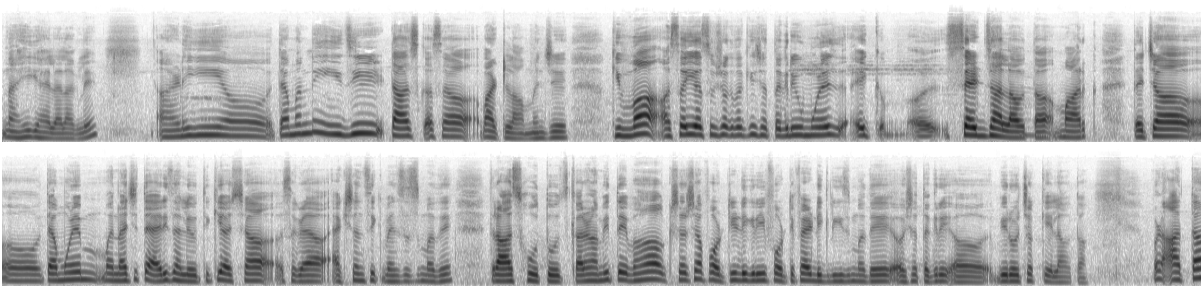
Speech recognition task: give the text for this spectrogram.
नाही घ्यायला लागले. आणि अं, त्यामध्ये इझी टास्क असा वाटला. म्हणजे किंवा असंही असू शकतं की शतग्रीवमुळे एक सेट झाला होता मार्क त्याच्या त्यामुळे मनाची तयारी झाली होती की अशा सगळ्या ॲक्शन सिक्वेन्सेसमध्ये त्रास होतोच. कारण आम्ही तेव्हा अक्षरशः फॉर्टी डिग्री फॉर्टी फाय डिग्रीजमध्ये शतग्री विरोचक केला होता. पण आता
